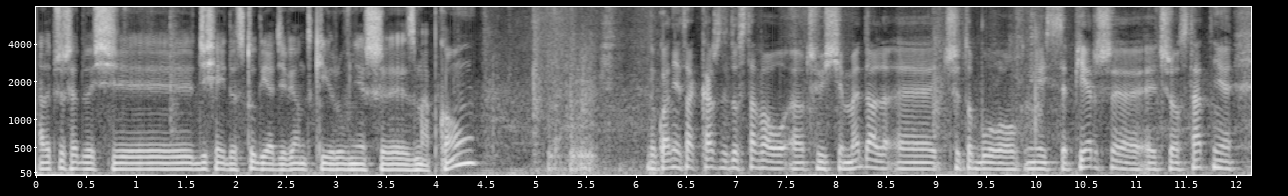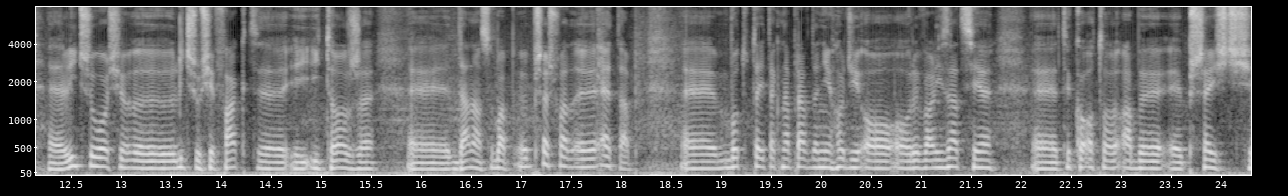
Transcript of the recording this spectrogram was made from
ale przyszedłeś e, dzisiaj do studia dziewiątki również e, z mapką. Dokładnie tak, każdy dostawał e, oczywiście medal, e, czy to było miejsce pierwsze, e, czy ostatnie. Liczyło się, liczył się fakt i, to, że dana osoba przeszła etap, bo tutaj tak naprawdę nie chodzi o, o rywalizację, tylko o to, aby przejść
